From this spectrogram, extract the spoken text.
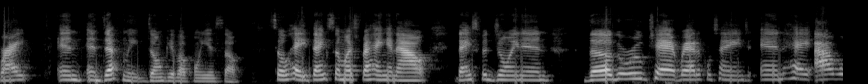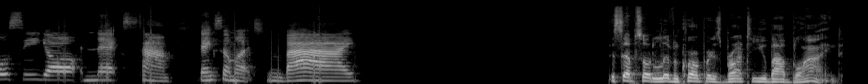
Right? and and definitely don't give up on yourself. So hey, thanks so much for hanging out. Thanks for joining the group chat Radical Change. And hey, I will see y'all next time. Thanks so much. Bye. This episode of Living Corporate is brought to you by Blind.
